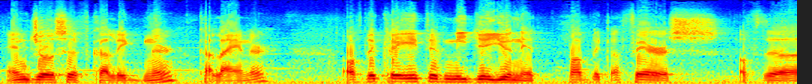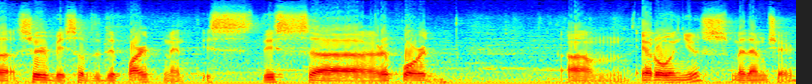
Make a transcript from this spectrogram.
and Joseph Caligner, Kaliner, of the Creative Media Unit, Public Affairs of the Service of the Department. Is this uh, report um, erroneous, Madam Chair?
